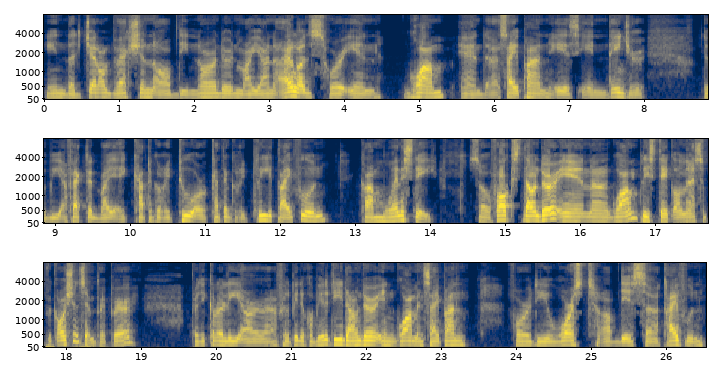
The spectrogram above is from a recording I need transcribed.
in the general direction of the northern Mariana Islands wherein Guam and uh, Saipan is in danger to be affected by a Category 2 or Category 3 typhoon come Wednesday. So folks down there in uh, Guam, please take all necessary precautions and prepare, particularly our uh, Filipino community down there in Guam and Saipan for the worst of this uh, typhoon.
